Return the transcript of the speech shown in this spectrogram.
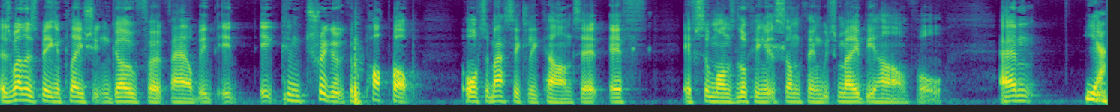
as well as being a place you can go for, for help, it, it, it can trigger, it can pop up automatically, can't it, if, if someone's looking at something which may be harmful. Um, yeah.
